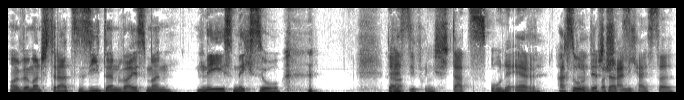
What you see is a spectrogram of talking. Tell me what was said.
Und wenn man Stratz sieht, dann weiß man, nee, ist nicht so. Der ja. heißt übrigens Statz ohne R. Ach so, oder der Statz. Wahrscheinlich heißt er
